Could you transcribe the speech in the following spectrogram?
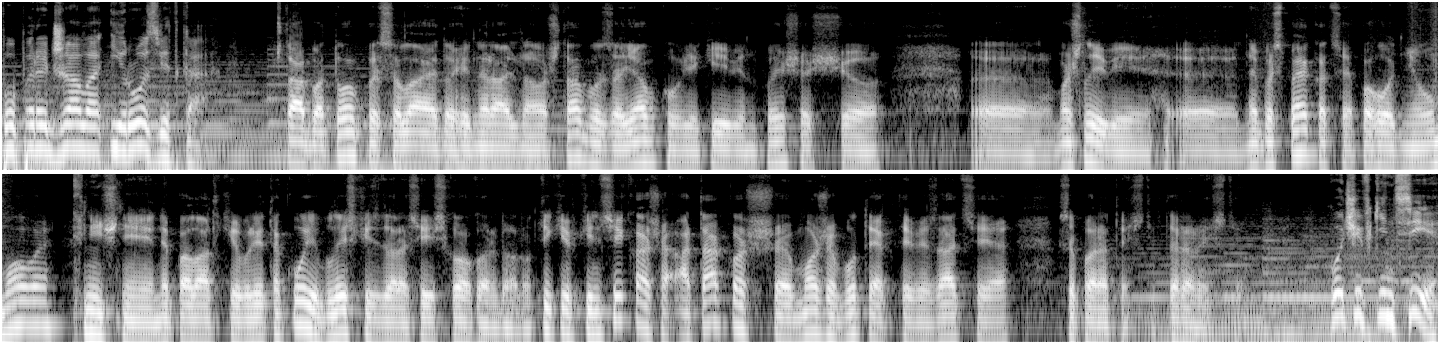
попереджала і розвідка. Штаб АТО присилає до Генерального штабу заявку, в якій він пише, що можливі е, небезпека це погодні умови, технічні неполадки в літаку і близькість до російського кордону. Тільки в кінці каже, а також е, може бути активізація сепаратистів, терористів. Хоч і в кінці,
